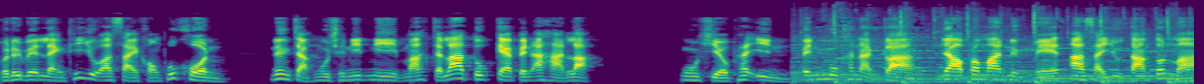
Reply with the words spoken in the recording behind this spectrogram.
บริเวณแหล่งที่อยู่อาศัยของผู้คน เนื่องจากงูชนิดนี้มักจะล่าตุ๊กแกเป็นอาหารหลัก งูเขียวพระอินทร์เป็นงูขนาดกลาง ยาวประมาณ 1 เมตร อาศัยอยู่ตามต้นไม้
